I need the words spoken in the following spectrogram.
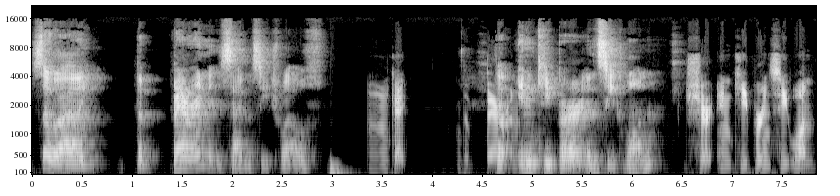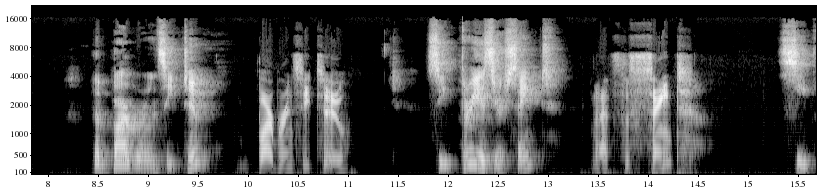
so uh, the Baron is sat in seat twelve. Okay. The The innkeeper in seat one. Sure. Innkeeper in seat one. The barber in seat two. Barber in seat two. Seat three is your saint. That's the Saint. Seat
